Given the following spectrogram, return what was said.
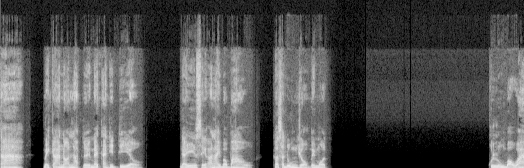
จ้า ไม่กล้านอนหลับเลยแม้แต่นิดเดียว ได้ยินเสียงอะไรเบาๆ ก็สะดุ้งโหยงไปหมด คุณลุงบอกว่า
